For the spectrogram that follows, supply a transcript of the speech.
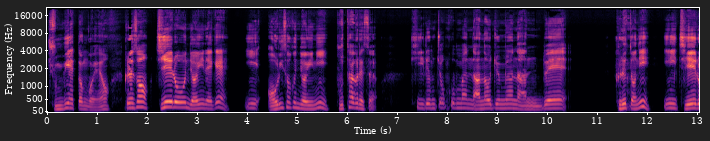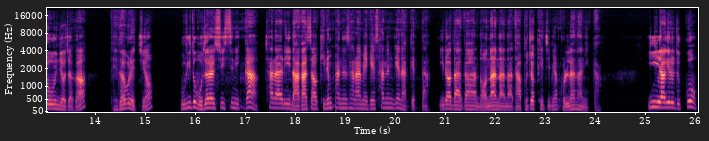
준비했던 거예요. 그래서 지혜로운 여인에게 이 어리석은 여인이 부탁을 했어요. 기름 조금만 나눠주면 안 돼. 그랬더니 이 지혜로운 여자가 대답을 했지요. 우리도 모자랄 수 있으니까 차라리 나가서 기름 파는 사람에게 사는 게 낫겠다. 이러다가 너나 나나 다 부족해지면 곤란하니까. 이 이야기를 듣고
